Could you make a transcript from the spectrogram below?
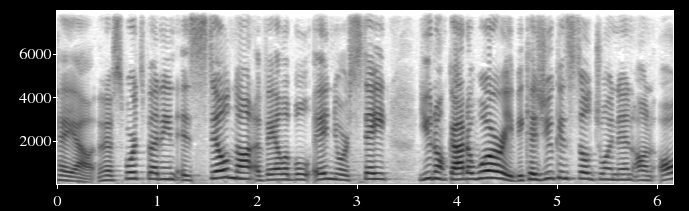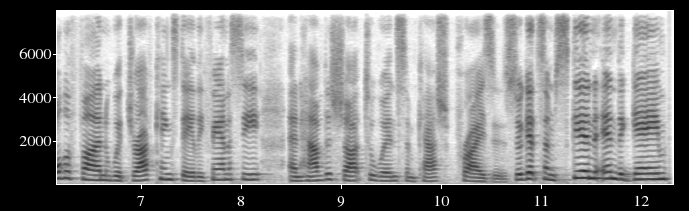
payout. And if sports betting is still not available in your state, you don't got to worry because you can still join in on all the fun with DraftKings Daily Fantasy and have the shot to win some cash prizes. So get some skin in the game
